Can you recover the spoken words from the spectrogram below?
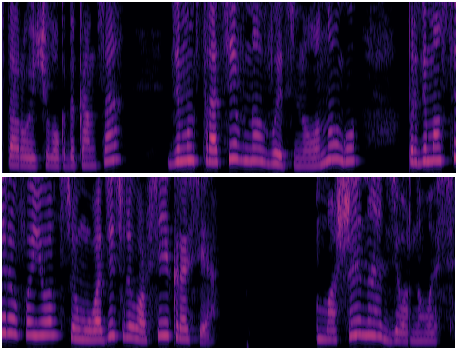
второй чулок до конца, демонстративно вытянула ногу, продемонстрировав ее своему водителю во всей красе. Машина дернулась.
